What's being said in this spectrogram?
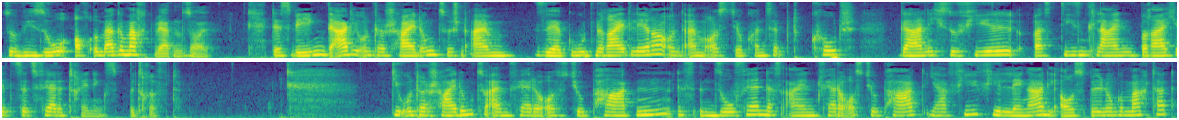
sowieso auch immer gemacht werden soll. Deswegen da die Unterscheidung zwischen einem sehr guten Reitlehrer und einem Osteo-Konzept-Coach gar nicht so viel, was diesen kleinen Bereich jetzt des Pferdetrainings betrifft. Die Unterscheidung zu einem Pferdeosteopathen ist insofern, dass ein Pferdeosteopath ja viel, viel länger die Ausbildung gemacht hat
